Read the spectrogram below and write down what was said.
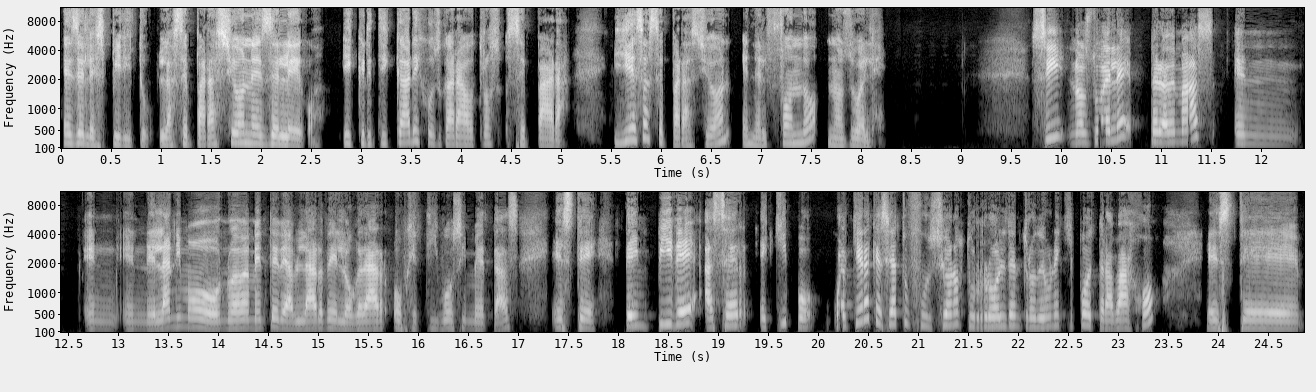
es del espíritu, la separación es del ego. Y criticar y juzgar a otros separa. Y esa separación, en el fondo, nos duele. Sí, nos duele, pero además en, en, el ánimo nuevamente de hablar de lograr objetivos y metas, este, te impide hacer equipo. Cualquiera que sea tu función o tu rol dentro de un equipo de trabajo, este,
